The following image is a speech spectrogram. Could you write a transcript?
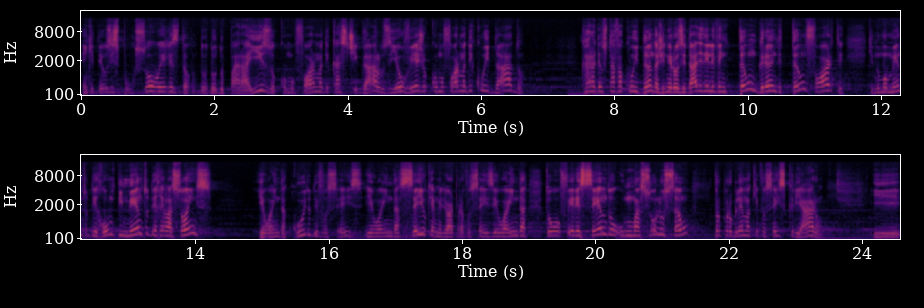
em que Deus expulsou eles do, do, do paraíso como forma de castigá-los, e eu vejo como forma de cuidado. Cara, Deus estava cuidando, a generosidade dele vem tão grande, tão forte, que no momento de rompimento de relações, eu ainda cuido de vocês, eu ainda sei o que é melhor para vocês, eu ainda estou oferecendo uma solução para o problema que vocês criaram. E,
